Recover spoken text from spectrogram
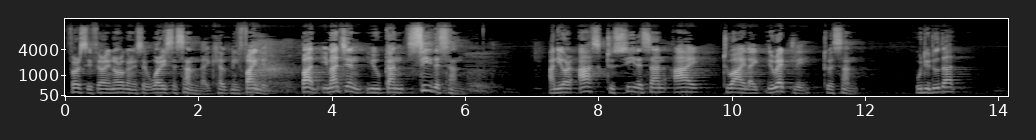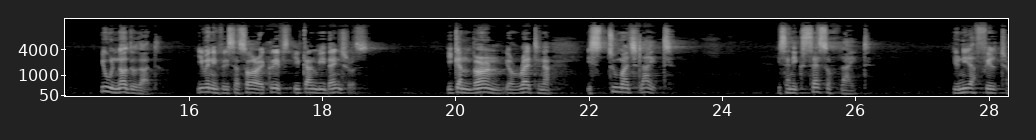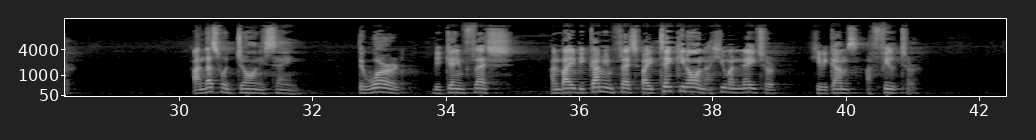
First, if you're in Oregon, you say, Where is the sun? Like, help me find it. But imagine you can see the sun. And you are asked to see the sun eye to eye, like directly to the sun. Would you do that? You will not do that. Even if it's a solar eclipse, it can be dangerous. It can burn your retina. It's too much light. It's an excess of light. You need a filter. And that's what John is saying. The Word became flesh. And by becoming flesh, by taking on a human nature, he becomes a filter.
